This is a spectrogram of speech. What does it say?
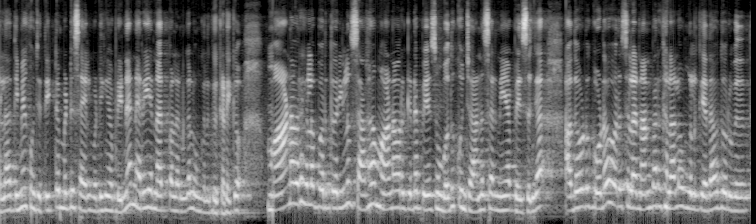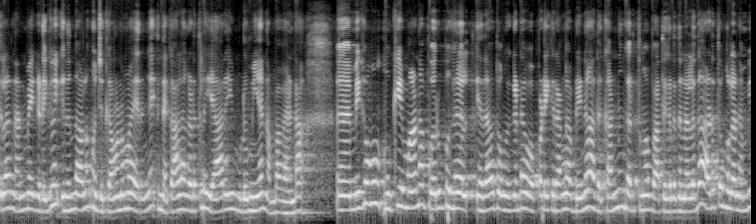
எல்லாத்தையுமே கொஞ்சம் திட்டமிட்டு செயல்பட்டீங்க அப்படின்னா நிறைய நற்பலன்கள் உங்களுக்கு கிடைக்கும். மாணவர்களை பொறுத்தவரையிலும் சக மாணவர்கிட்ட பேசும்போது கொஞ்சம் அனுசரணையாக பேசுங்க. அதோடு கூட ஒரு சில நண்பர்களால் உங்களுக்கு ஏதாவது ஒரு விதத்தில் நன்மை கிடைக்கும். இருந்தாலும் கொஞ்சம் கவனமாக இருங்க. இந்த காலகட்டத்தில் யாரையும் முழுமையாக நம்ப வேண்டாம். மிகவும் முக்கியமான பொறுப்புகள் ஏதாவது உங்ககிட்ட ஒப்படைக்கிறாங்க அப்படின்னா அதை கண்ணும் கருத்துமாக பார்த்துக்கிறது நல்லது. அடுத்தவங்களை நம்பி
